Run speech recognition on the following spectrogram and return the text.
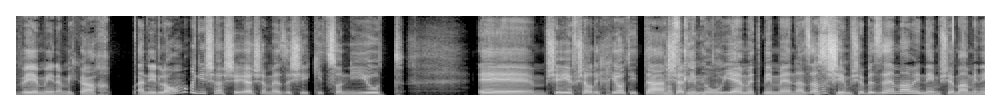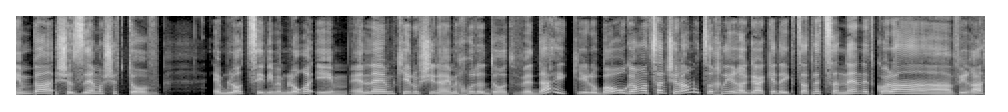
וימינה מכך אני לא מרגישה שיש שם איזושהי קיצוניות. אה, שאי אפשר לחיות איתה, שאני איתה. מאוימת ממנה, זה מסכים. אנשים שבזה הם מאמינים, שהם מאמינים בה, שזה מה שטוב, הם לא צינים, הם לא רעים, אין להם כאילו שיניים מחודדות, ודי, כאילו, ברור, גם הצד שלנו צריך להירגע כדי קצת לצנן את כל האווירת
